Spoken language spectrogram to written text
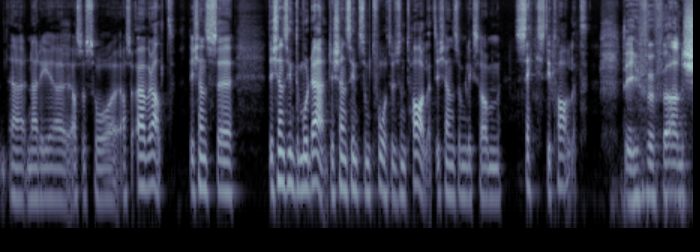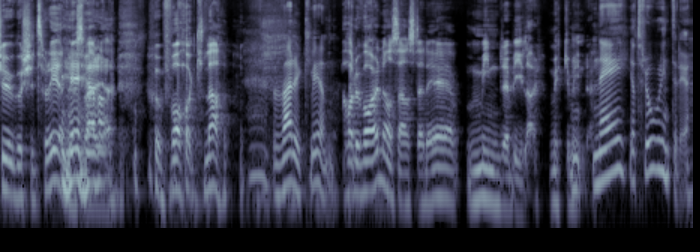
när, när det är alltså så, alltså överallt. Det känns, eh, det känns inte modernt, det känns inte som 2000-talet, det känns som liksom 60-talet. Det är ju för fan 2023 nu i Sverige. Vakna! Verkligen. Har du varit någonstans där det är mindre bilar? Mycket mindre? Nej, jag tror inte det.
